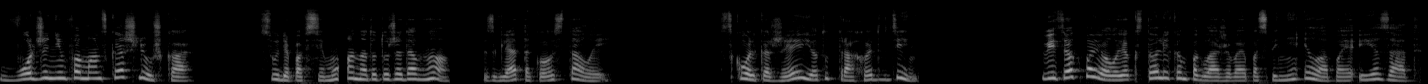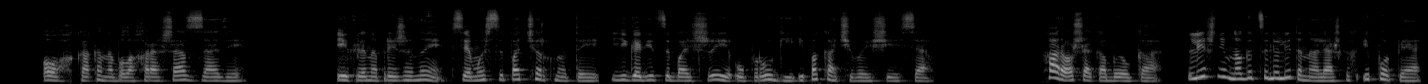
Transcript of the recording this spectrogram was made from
Вот же нимфоманская шлюшка. Судя по всему, она тут уже давно, Взгляд такой усталый. Сколько же ее тут трахают в день? Витек повел ее к столикам, поглаживая по спине и лапая ее зад. Ох, как она была хороша сзади. Икры напряжены, все мышцы подчеркнуты, ягодицы большие, упругие и покачивающиеся. Хорошая кобылка. Лишь немного целлюлита на ляжках и попе,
